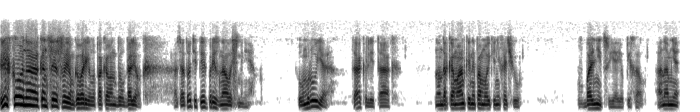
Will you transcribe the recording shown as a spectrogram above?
Легко она о конце своем говорила, пока он был далек. А зато теперь призналась мне. Умру я, так или так. Но наркоманкой на помойке не хочу. В больницу я ее пихал. Она мне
